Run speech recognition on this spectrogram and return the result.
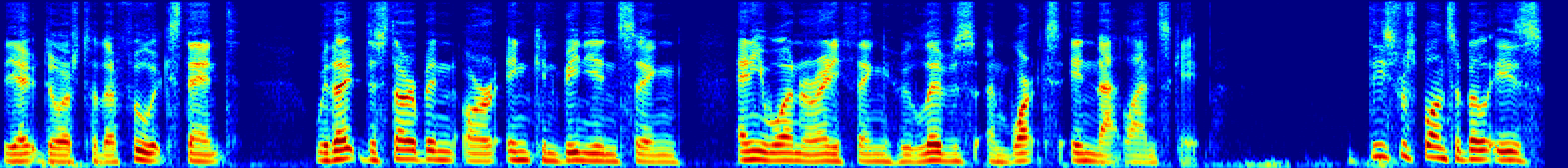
the outdoors to their full extent without disturbing or inconveniencing anyone or anything who lives and works in that landscape. These responsibilities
